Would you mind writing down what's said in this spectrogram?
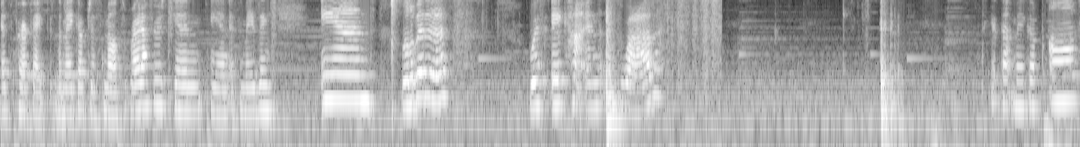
it's perfect. The makeup just melts right off your skin and it's amazing. And a little bit of this with a cotton swab to get that makeup off.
